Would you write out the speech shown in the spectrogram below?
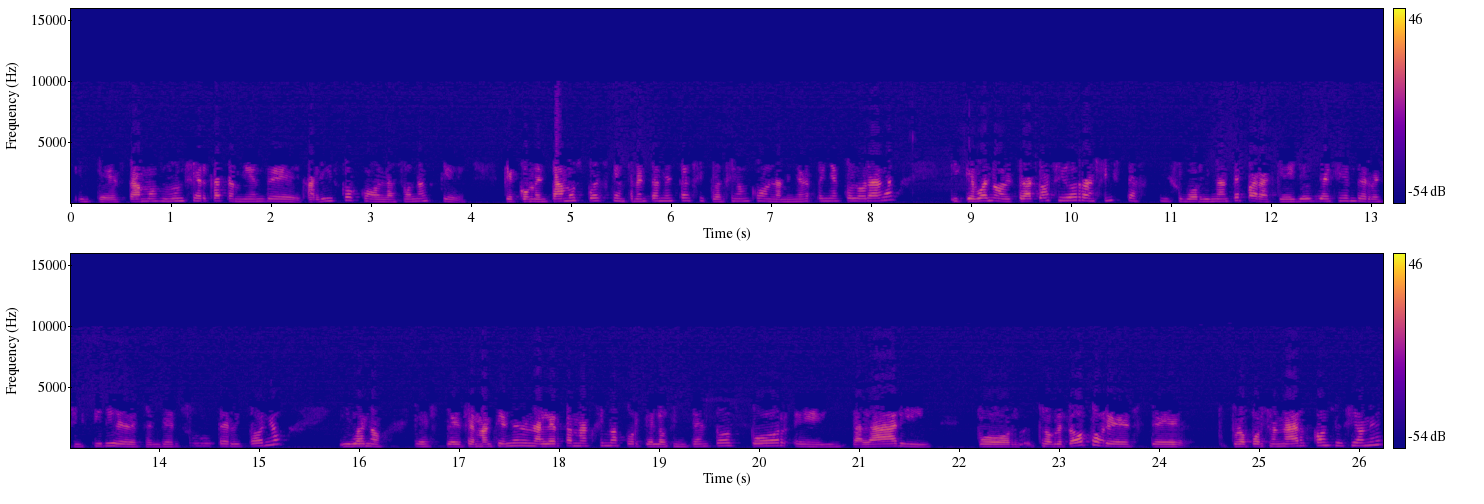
y que estamos muy cerca también de Jalisco con las zonas que, que comentamos pues que enfrentan esta situación con la minera Peña Colorada y que bueno, el trato ha sido racista y subordinante para que ellos dejen de resistir y de defender su territorio y bueno, este se mantienen en alerta máxima porque los intentos por eh, instalar y por sobre todo por este proporcionar concesiones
